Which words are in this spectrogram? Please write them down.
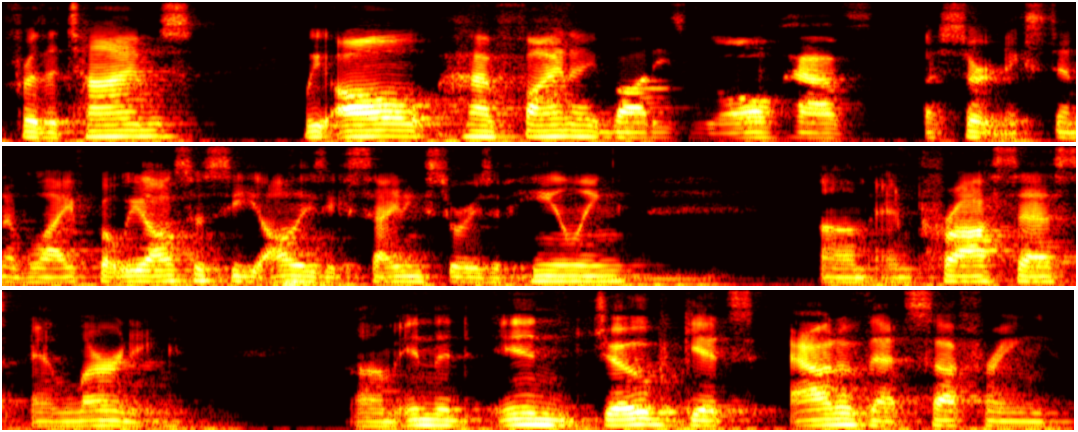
for the times we all have finite bodies we all have a certain extent of life but we also see all these exciting stories of healing um, and process and learning um, in the in job gets out of that suffering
